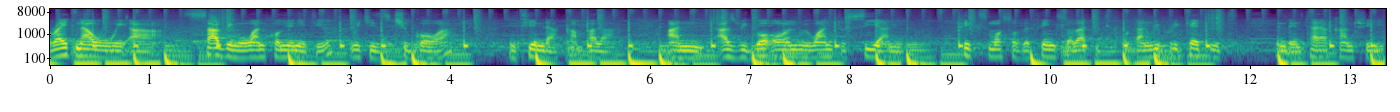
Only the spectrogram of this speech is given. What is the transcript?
right now we are serving one community, which is Kigoowa, in Ntinda, Kampala. And as we go on, we want to see and fix most of the things so that it, we can replicate it in the entire country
